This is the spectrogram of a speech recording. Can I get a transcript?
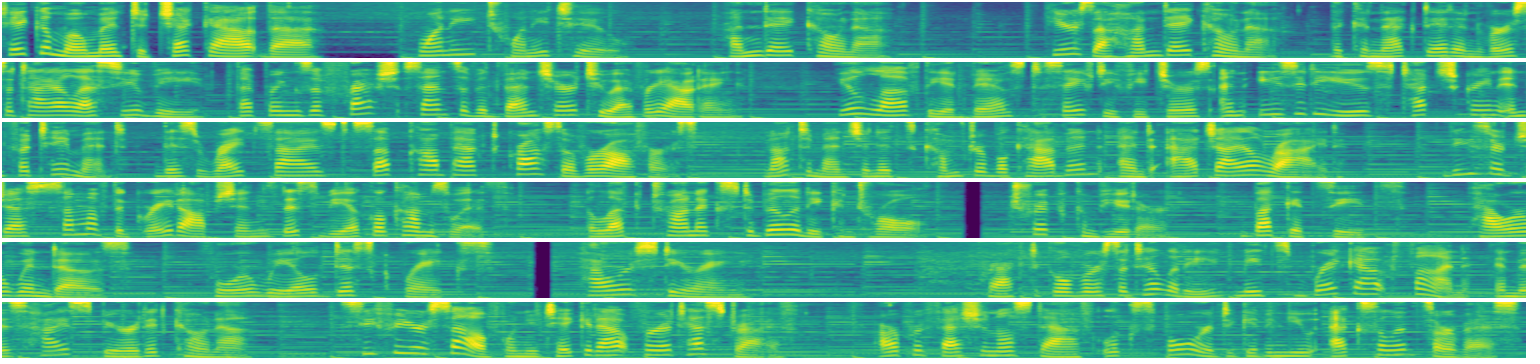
Take a moment to check out the 2022 Hyundai Kona. Here's a Hyundai Kona, the connected and versatile SUV that brings a fresh sense of adventure to every outing. You'll love the advanced safety features and easy-to-use touchscreen infotainment this right-sized subcompact crossover offers, not to mention its comfortable cabin and agile ride. These are just some of the great options this vehicle comes with. Electronic stability control, trip computer, bucket seats, power windows, four-wheel disc brakes, power steering. Practical versatility meets breakout fun in this high-spirited Kona. See for yourself when you take it out for a test drive. Our professional staff looks forward to giving you excellent service.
